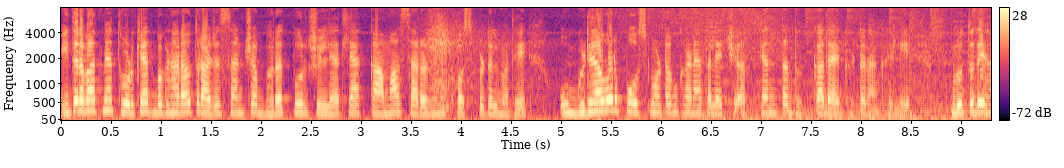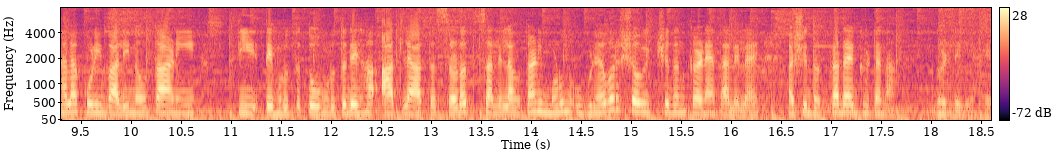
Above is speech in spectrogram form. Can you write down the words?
इतर बातम्या थोडक्यात बघणार आहोत. राजस्थानच्या भरतपूर जिल्ह्यातल्या कामा सार्वजनिक हॉस्पिटलमध्ये उघड्यावर पोस्टमॉर्टम करण्यात आल्याची अत्यंत धक्कादायक घटना घडली आहे. मृतदेहाला कोणी वाली नव्हता आणि ती ते मृत तो मृतदेह आतल्या आत सडत चाललेला होता आणि म्हणून उघड्यावर शवविच्छेदन करण्यात आलेलं आहे अशी धक्कादायक घटना घडलेली आहे.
